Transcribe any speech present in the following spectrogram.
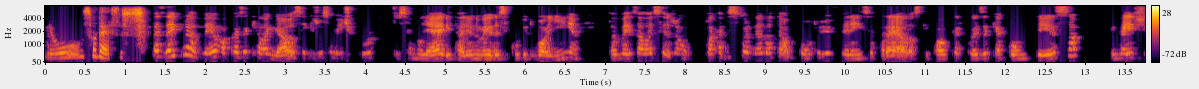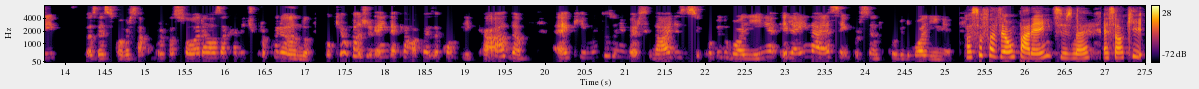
eu sou dessas. Mas daí pra ver, uma coisa que é legal, assim, que justamente por ser mulher e estar tá ali no meio desse clube do bolinha, talvez elas sejam. Tu acabe se tornando até um ponto de referência para elas, que qualquer coisa que aconteça, em vez de, às vezes, conversar com o professor, elas acabem te procurando. O que eu vejo ainda que é uma coisa complicada é que muitas universidades, esse clube do Bolinha, ele ainda é 100% clube do Bolinha. Posso fazer um parênteses, né? É só que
